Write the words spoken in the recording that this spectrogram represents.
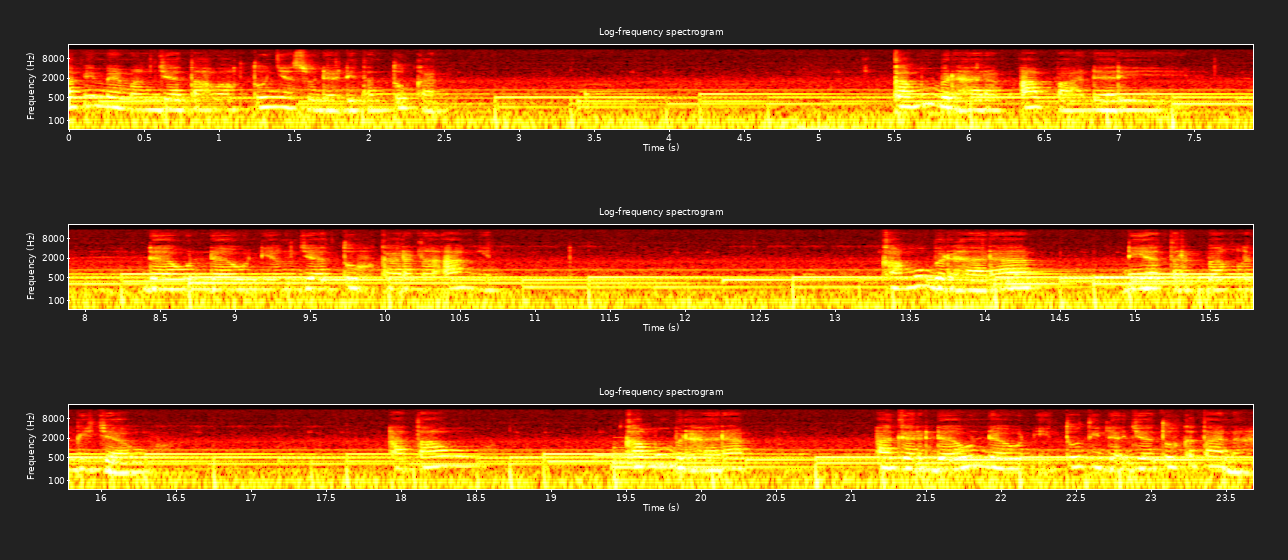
Tapi memang jatah waktunya sudah ditentukan. Kamu berharap apa dari daun-daun yang jatuh karena angin? Kamu berharap dia terbang lebih jauh? Atau kamu berharap agar daun-daun itu tidak jatuh ke tanah?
